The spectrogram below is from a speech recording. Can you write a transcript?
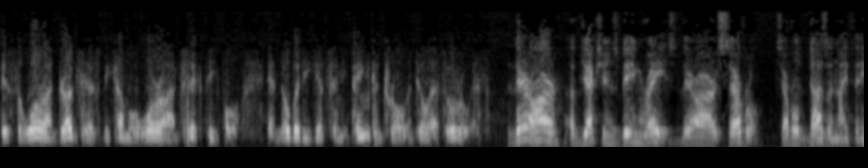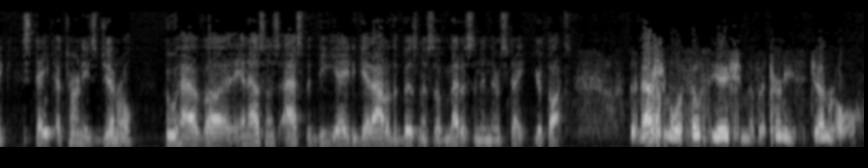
is the war on drugs has become a war on sick people and nobody gets any pain control until that's over with. There are objections being raised. There are several, several dozen, I think, state attorneys general who have, uh, in essence, asked the DEA to get out of the business of medicine in their state. Your thoughts? The National Association of Attorneys General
